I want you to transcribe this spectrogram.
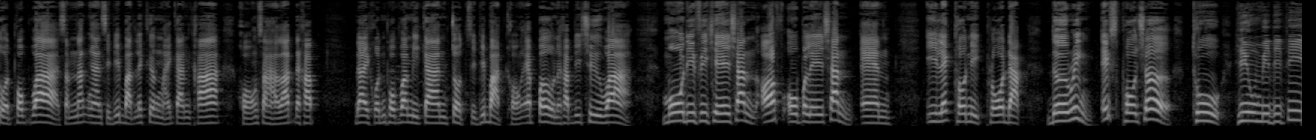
ตรวจพบว่าสำนักงานสิทธิบัตรและเครื่องหมายการค้าของสหรัฐนะครับ ได้ค้นพบว่ามีการจดสิทธิบัตรของ Apple นะครับที่ชื่อว่า modification of operation and electronic product during exposure to humidity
